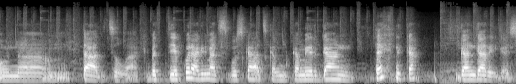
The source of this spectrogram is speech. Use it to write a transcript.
Un um, tādi cilvēki. Bet jebkurā gadījumā tas būs kāds, kam, kam ir gan tehnika, gan garīgais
